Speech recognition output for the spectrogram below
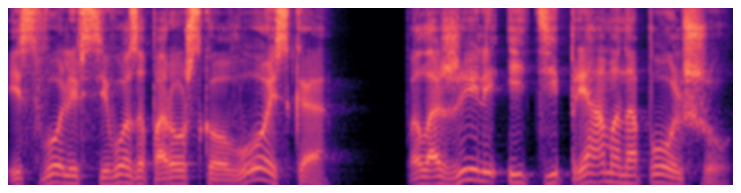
и с воли всего запорожского войска положили идти прямо на Польшу,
